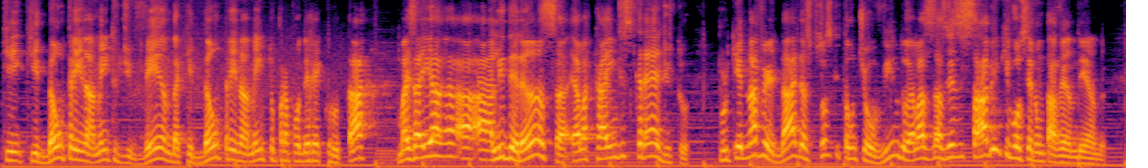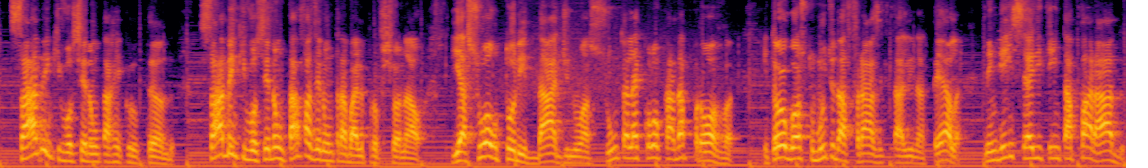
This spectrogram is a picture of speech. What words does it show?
que, que dão treinamento de venda, que dão treinamento para poder recrutar, mas aí a, a, a, liderança ela cai em descrédito. Porque, na verdade, as pessoas que estão te ouvindo, elas às vezes sabem que você não está vendendo, sabem que você não está recrutando, sabem que você não está fazendo um trabalho profissional. E a sua autoridade no assunto ela é colocada à prova. Então eu gosto muito da frase que está ali na tela: ninguém segue quem está parado.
